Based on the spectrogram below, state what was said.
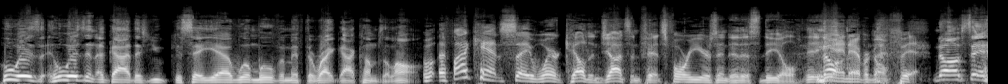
Who is who isn't a guy that you could say, yeah, we'll move him if the right guy comes along? Well, if I can't say where Keldon Johnson fits four years into this deal, he No. ain't ever to fit. No, I'm saying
